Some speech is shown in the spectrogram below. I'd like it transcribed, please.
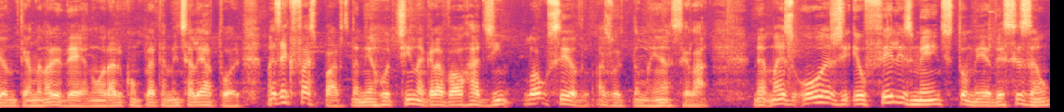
que eu não tenho a menor ideia, num horário completamente aleatório. Mas é que faz parte da minha rotina gravar o radinho logo cedo, às 8 da manhã, sei lá. Né? Mas hoje eu felizmente tomei a decisão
